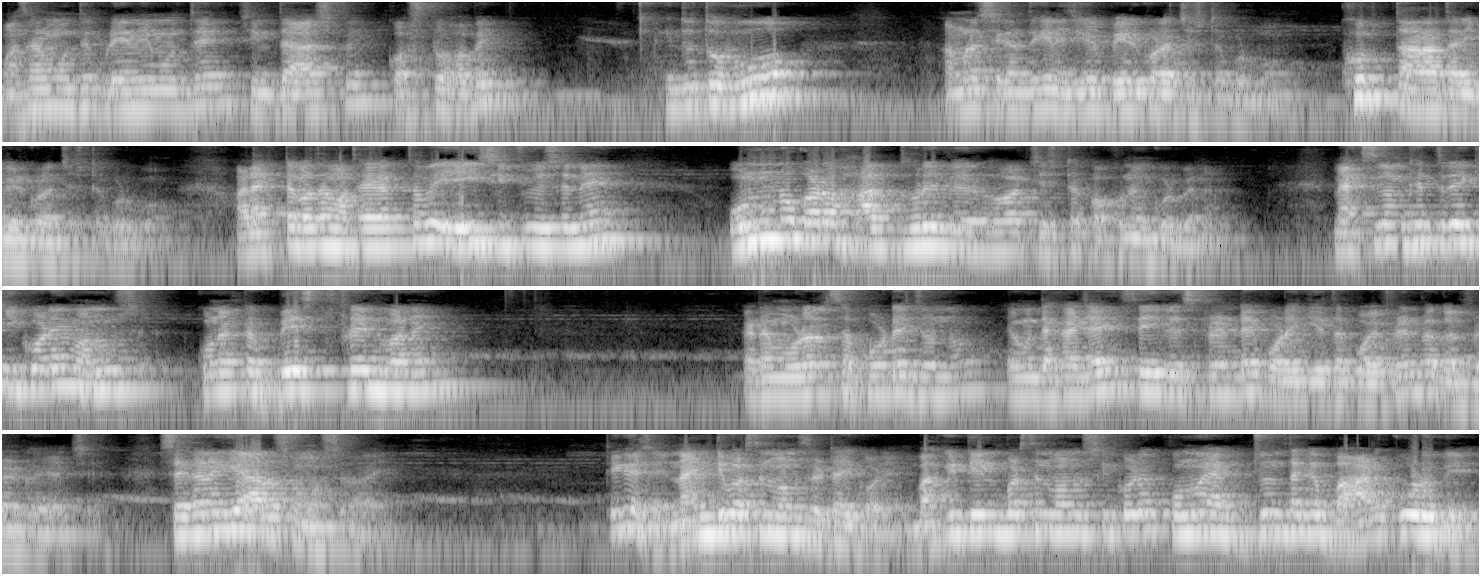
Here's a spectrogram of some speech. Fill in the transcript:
মাথার মধ্যে ব্রেনের মধ্যে চিন্তা আসবে, কষ্ট হবে। কিন্তু তবুও আমরা সেখান থেকে নিজেকে বের করার চেষ্টা করব। খুব তাড়াতাড়ি বের করার চেষ্টা করব। আর একটা কথা মাথায় রাখতে হবে, এই সিচুয়েশনে অন্য কারও হাত ধরে বের হওয়ার চেষ্টা কখনোই করবে না। ম্যাক্সিমাম ক্ষেত্রে কি করে? মানুষ কোনো একটা বেস্ট ফ্রেন্ড বানায় একটা মোরাল সাপোর্টের জন্য। এবং দেখা যায় সেই বেস্ট ফ্রেন্ডটাই পরে গিয়ে তার বয়ফ্রেন্ড বা গার্লফ্রেন্ড হয়ে যাচ্ছে। সেখানে গিয়ে আরও সমস্যা হয়। ঠিক আছে? নাইনটি পার্সেন্ট মানুষ এটাই করে। বাকি টেন পার্সেন্ট মানুষ কী করে? কোনো একজন তাকে বার করবে।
